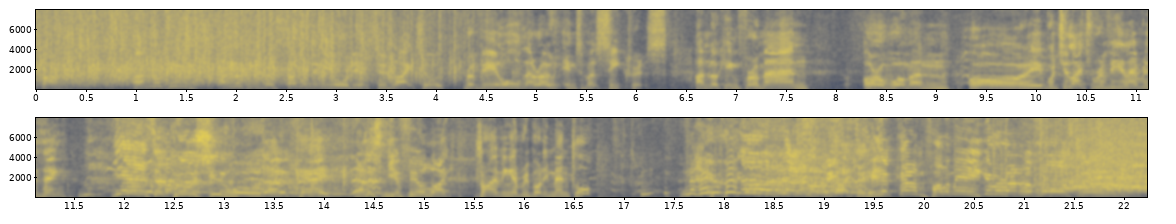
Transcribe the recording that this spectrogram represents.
fun. I'm looking, I'm looking for someone in the audience who'd like to reveal all their own intimate secrets. I'm looking for a man or a woman or... Would you like to reveal everything? yes, of course you would. OK. Now, listen, do you feel like driving everybody mental? No. Good, that's what we like to hear. Come, follow me. Give a round of applause, please.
